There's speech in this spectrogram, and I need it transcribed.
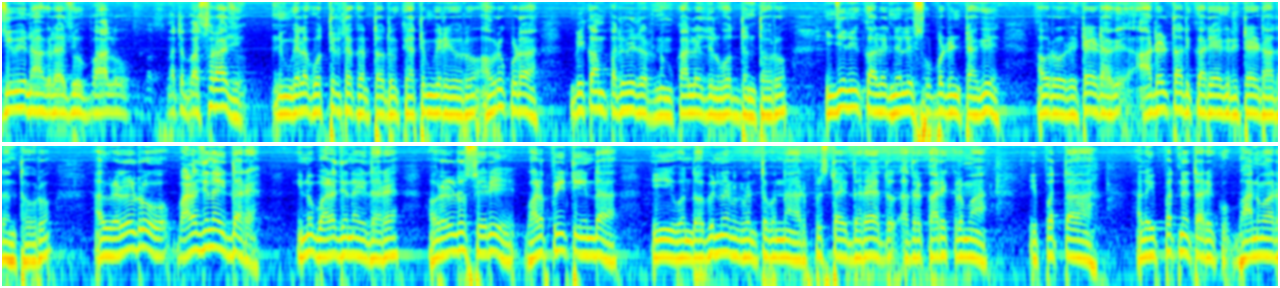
ಜಿ ವಿ ನಾಗರಾಜು, ಬಾಲು ಮತ್ತು ಬಸವರಾಜು ನಿಮಗೆಲ್ಲ ಗೊತ್ತಿರ್ತಕ್ಕಂಥದ್ದು ಕ್ಯಾತಮಗಿರಿಯವರು ಅವರು ಕೂಡ ಬಿ ಕಾಮ್ ಪದವೀಧರು ನಮ್ಮ ಕಾಲೇಜಲ್ಲಿ ಓದಿದಂಥವ್ರು. ಇಂಜಿನಿಯರಿಂಗ್ ಕಾಲೇಜಿನಲ್ಲಿ ಸೂಪರ್ಡೆಂಟಾಗಿ ಅವರು ರಿಟೈರ್ಡ್ ಆಗಿ, ಆಡಳಿತಾಧಿಕಾರಿಯಾಗಿ ರಿಟೈರ್ಡ್ ಆದಂಥವರು. ಅವರೆಲ್ಲರೂ ಭಾಳ ಜನ ಇದ್ದಾರೆ, ಇನ್ನೂ ಭಾಳ ಜನ ಇದ್ದಾರೆ. ಅವರೆಲ್ಲರೂ ಸೇರಿ ಭಾಳ ಪ್ರೀತಿಯಿಂದ ಈ ಒಂದು ಅಭಿನಂದನ ಗ್ರಂಥವನ್ನು ಅರ್ಪಿಸ್ತಾ ಇದ್ದಾರೆ. ಅದು, ಅದರ ಕಾರ್ಯಕ್ರಮ ಇಪ್ಪತ್ತ, ಅಲ್ಲ ಇಪ್ಪತ್ತನೇ ತಾರೀಕು, ಭಾನುವಾರ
